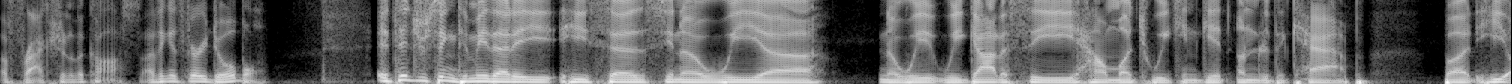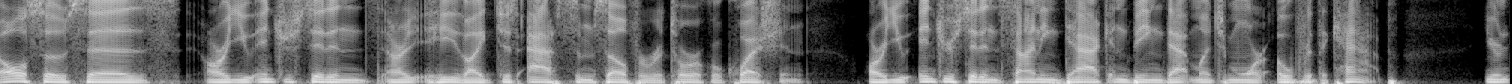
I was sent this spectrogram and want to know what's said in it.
a fraction of the cost. I think it's very doable. It's interesting to me that he he says, you know, we uh you know, we we got to see how much we can get under the cap. But he also says, are you interested in are he like just asks himself a rhetorical question. Are you interested in signing Dak and being that much more over the cap? You're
